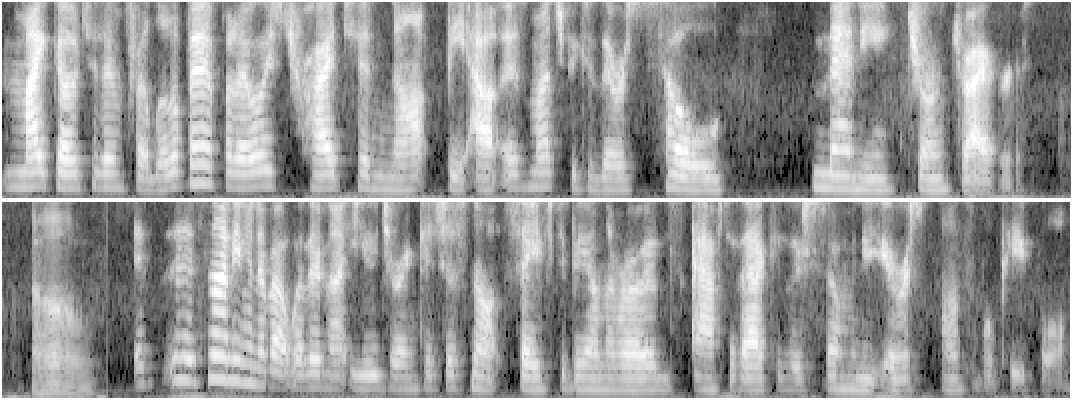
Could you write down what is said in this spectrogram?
might go to them for a little bit, but I always try to not be out as much because there were so many drunk drivers. Oh, It's it's not even about whether or not you drink. It's just not safe to be on the roads after that because there's so many irresponsible people.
